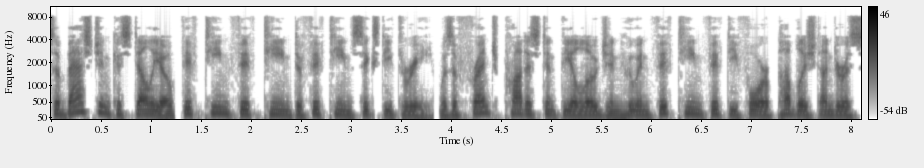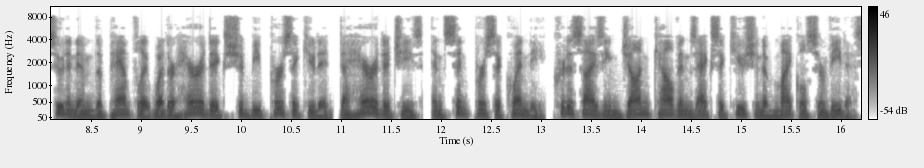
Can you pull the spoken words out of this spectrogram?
Sebastian Castellio (1515–1563) was a French Protestant theologian who in 1554 published under a pseudonym the pamphlet Whether Heretics Should Be Persecuted De Hereticis, and Sint Persequendi, criticizing John Calvin's execution of Michael Servetus.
